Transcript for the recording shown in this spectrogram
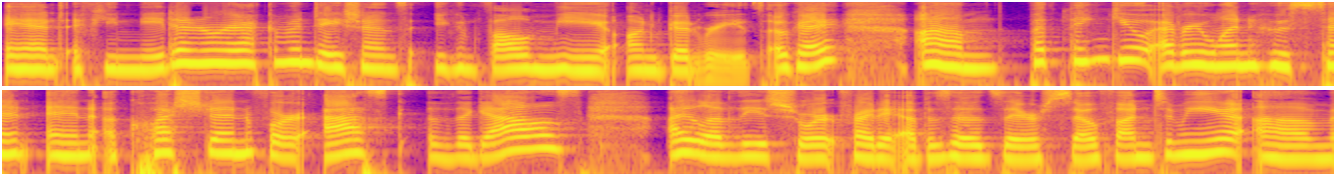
And if you need any recommendations, you can follow me on Goodreads, okay? Um, but thank you everyone who sent in a question for Ask the Gals. I love these short Friday episodes. They are so fun to me. Um,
